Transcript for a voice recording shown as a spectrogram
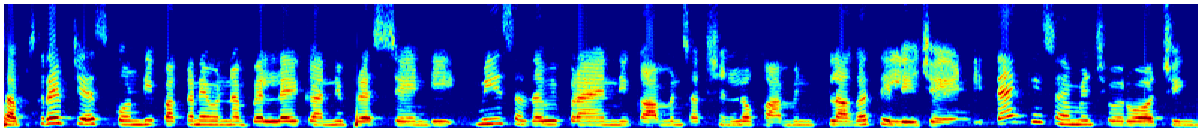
సబ్స్క్రైబ్ చేసుకోండి పక్కనే ఉన్న బెల్ ఐకాన్ని ప్రెస్ చేయండి. మీ సదభిప్రాయాన్ని కామెంట్ సెక్షన్లో కామెంట్ లాగా తెలియజేయండి. Thank you so much for watching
